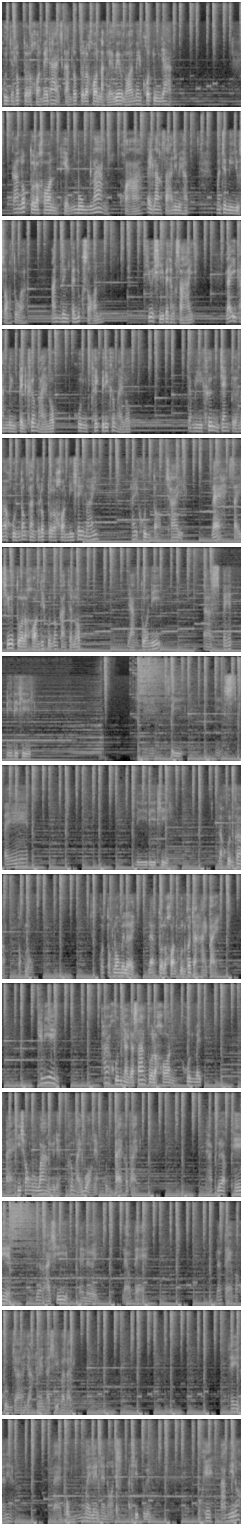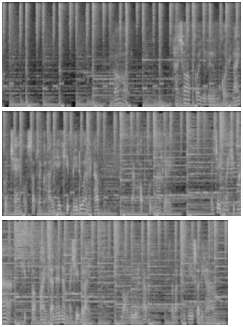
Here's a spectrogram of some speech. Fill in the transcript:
คุณจะลบตัวละครไม่ได้ การลบตัวละครหลังเลเวลร้อยแม่งโคตรยุ่งยาก การลบตัวละครเห็นมุมล่างขวาไอ้ล่างซ้ายนี่ไหมครับ มันจะมีอยู่ 2 ตัว อันหนึงเป็นลูกศรที่ชี้ไปทางซ้าย และอีกอันหนึงเป็นเครื่องหมายลบ คุณคลิกไปที่เครื่องหมายลบ จะมีขึ้นแจ้งเตือนว่าคุณต้องการจะลบตัวละครนี้ใช่ไหม ให้คุณตอบใช่ และใส่ชื่อตัวละครที่คุณต้องการจะลบ อย่างตัวนี้เอ่อ space ddt a c นี่ space ddt แล้วคุณก็ตกลง กดตกลงไปเลย แล้วตัวละครคุณก็จะหายไป แค่นี้เอง ถ้าคุณอยากจะสร้างตัวละคร คุณไปแตะที่ช่องว่างอยู่เนี่ยเครื่องหมายบวกเนี่ยคุณแตะเข้าไปนะครับเลือกเพศ เลือกอาชีพได้เลย แล้วแต่ แล้วแต่ว่าคุณจะอยากเล่นอาชีพอะไร เท่นะเนี่ย แต่ผมไม่เล่นแน่นอนอาชีพปืน โอเค ตามนี้เนาะก็ ชอบก็อย่าลืมกดไลค์ กดแชร์ กด Subscribe ให้คลิปนี้ด้วยนะครับจะขอบคุณมากเลย แล้วเจอกันใหม่คลิปหน้า คลิปต่อไปจะแนะนำอาชีพอะไรรอดูนะครับสำหรับคลิปนี้สวัสดีครับ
